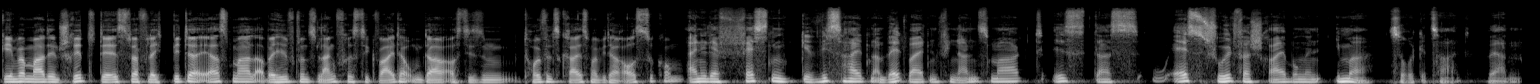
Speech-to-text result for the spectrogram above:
gehen wir mal den Schritt, der ist zwar vielleicht bitter erstmal, aber hilft uns langfristig weiter, um da aus diesem Teufelskreis mal wieder rauszukommen? Eine der festen Gewissheiten am weltweiten Finanzmarkt ist, dass US-Schuldverschreibungen immer zurückgezahlt werden.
